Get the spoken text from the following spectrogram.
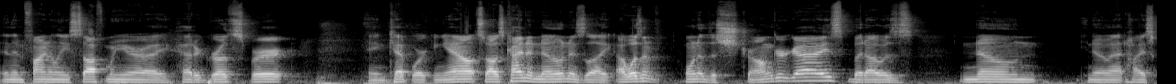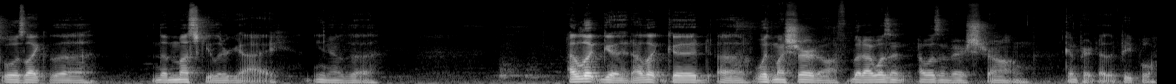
And then finally sophomore year I had a growth spurt and kept working out. So I was kind of known as like I wasn't one of the stronger guys, but I was known, you know, at high school was like the the muscular guy, you know, the I look good. I look good uh, with my shirt off, but I wasn't. I wasn't very strong compared to other people.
